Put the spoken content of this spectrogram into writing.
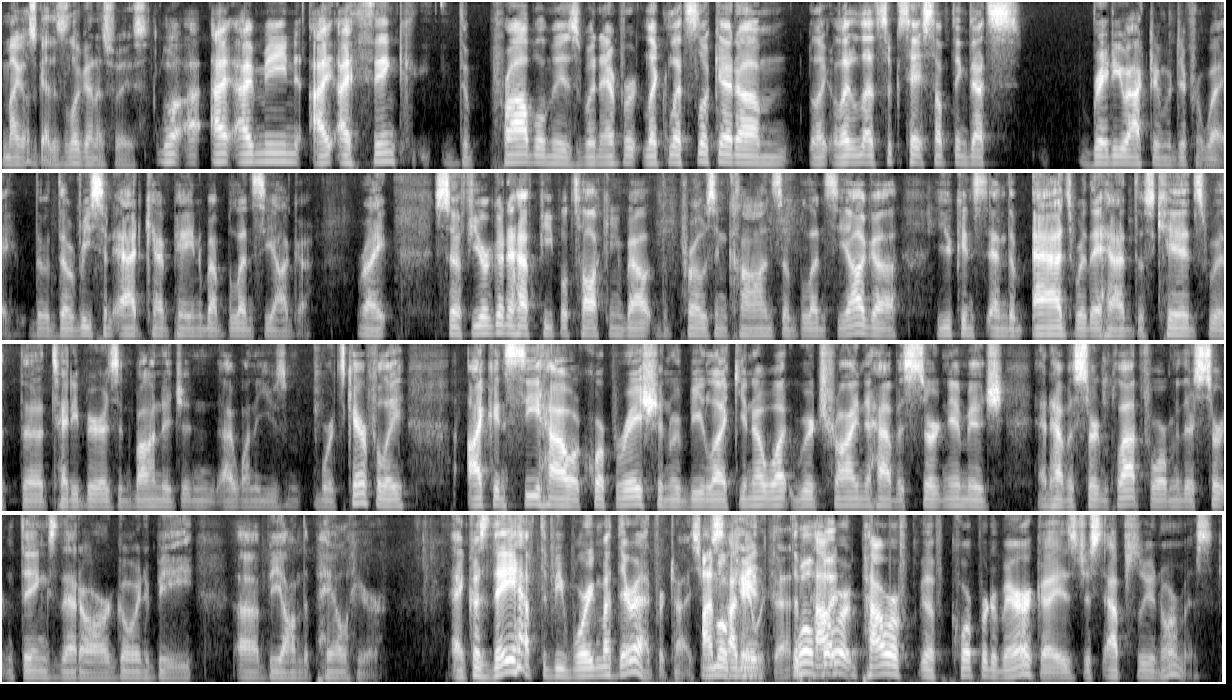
Michael's got this look on his face. Well, I, I mean, I, I think the problem is whenever, like, let's look at, um, like, let- let's look say something that's radioactive in a different way. The, the recent ad campaign about Balenciaga, right? So if you're going to have people talking about the pros and cons of Balenciaga, you can, and the ads where they had those kids with the teddy bears in bondage, and I want to use words carefully. I can see how a corporation would be like, you know what, we're trying to have a certain image and have a certain platform, and there's certain things that are going to be uh, beyond the pale here. And because they have to be worrying about their advertisers. I'm okay I mean, with that. The Well, but- power, power of, of corporate America is just absolutely enormous.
